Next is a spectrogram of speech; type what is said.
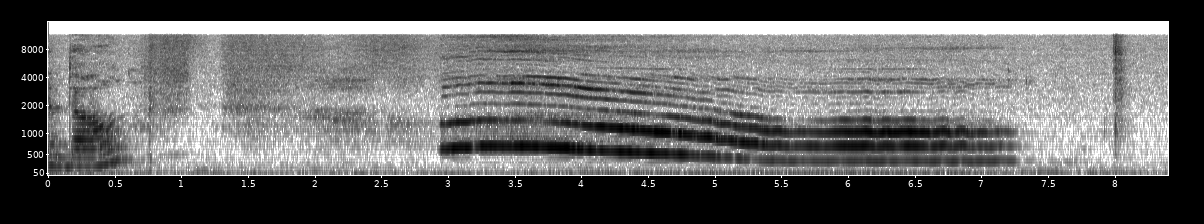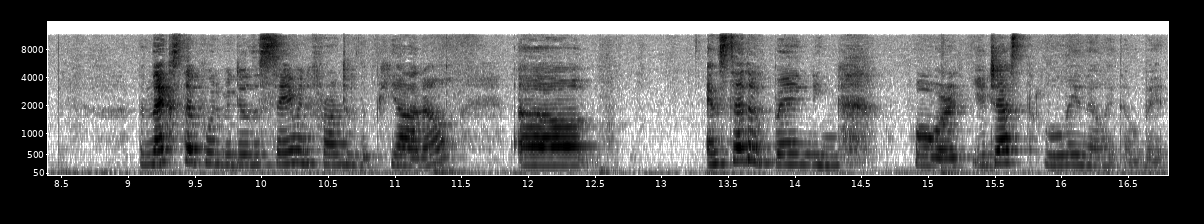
And down. The next step would be do the same in front of the piano. Uh, instead of bending forward, you just lean a little bit.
